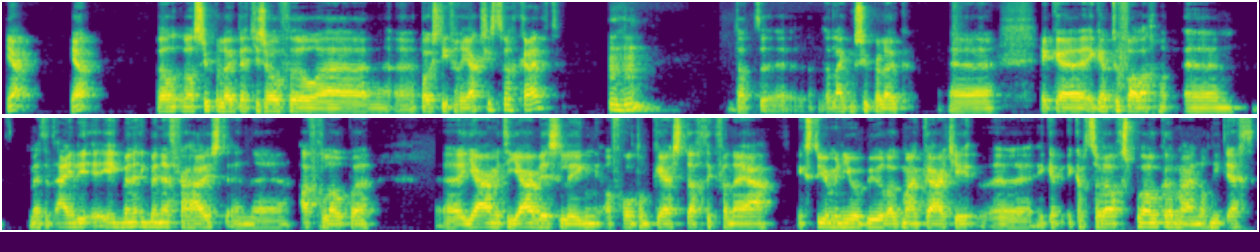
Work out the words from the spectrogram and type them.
Ja, ja. Wel, wel superleuk dat je zoveel eh, eh, positieve reacties terugkrijgt. Mhm. Dat, eh, dat lijkt me superleuk. Ik, ik heb toevallig ehm, met het einde... Ik ben, ik ben net verhuisd en afgelopen jaar met de jaarwisseling of rondom kerst dacht ik van... Nou ja, ik stuur mijn nieuwe buren ook maar een kaartje. Ik, heb, ik heb het zo wel gesproken, maar nog niet echt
